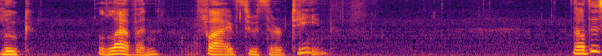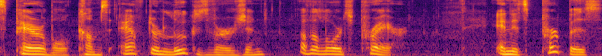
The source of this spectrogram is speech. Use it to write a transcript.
Luke 11, 5 through 13. Now, this parable comes after Luke's version of the Lord's Prayer, and its purpose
